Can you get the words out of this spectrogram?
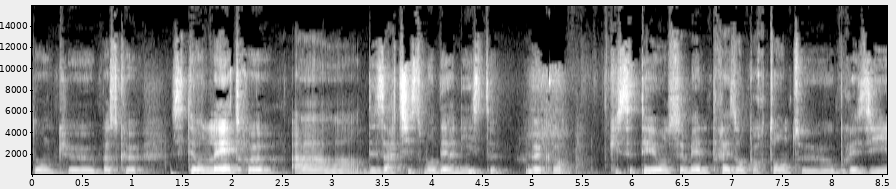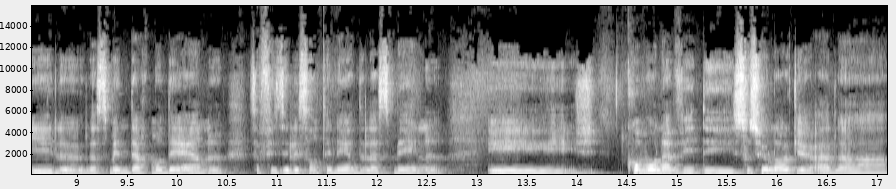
Donc, euh, parce que c'était en lettre à des artistes modernistes D'accord. qui c'était une semaine très importante euh, au Brésil, euh, la semaine d'art moderne, ça faisait le centenaire de la semaine. Et comme on avait des sociologues à la,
